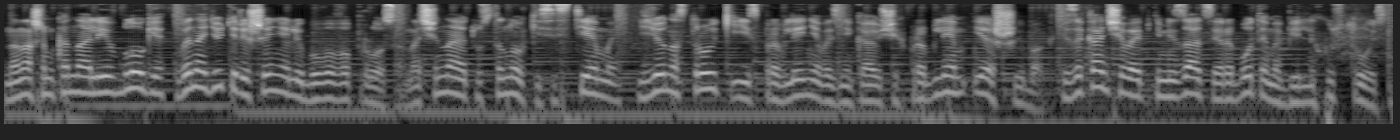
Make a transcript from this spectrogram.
На нашем канале и в блоге вы найдете решение любого вопроса, начиная от установки системы, ее настройки и исправления возникающих проблем и ошибок, и заканчивая оптимизацией работы мобильных устройств.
